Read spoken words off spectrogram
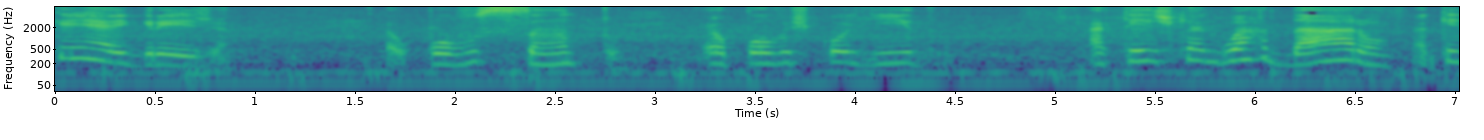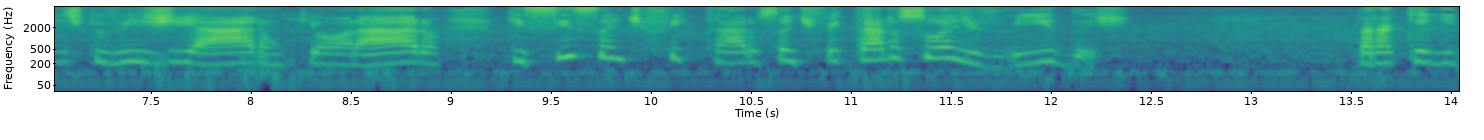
Quem é a igreja? é o povo santo, é o povo escolhido, aqueles que aguardaram, aqueles que vigiaram, que oraram, que se santificaram, santificaram suas vidas para aquele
